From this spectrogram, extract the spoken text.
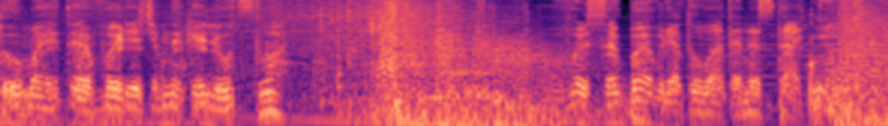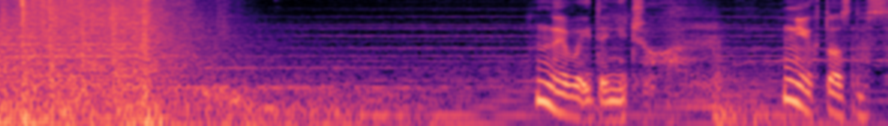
Думаєте, ви рятівники людства? Ви себе врятувати не здатні. Не вийде нічого. Ніхто з нас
